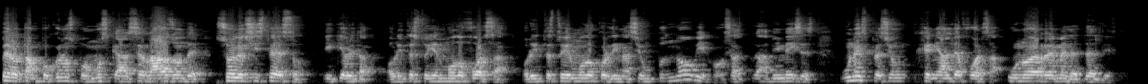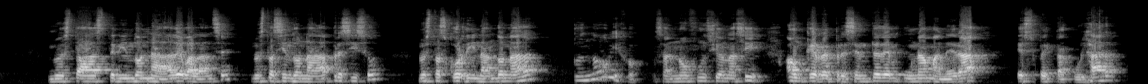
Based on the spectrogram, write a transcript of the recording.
pero tampoco nos podemos quedar cerrados donde solo existe eso y que ahorita, ahorita estoy en modo fuerza, ahorita estoy en modo coordinación, pues no, viejo, o sea, a mí me dices, una expresión genial de fuerza, 1 RM de deadlift, no estás teniendo nada de balance, no estás haciendo nada preciso, no estás coordinando nada, pues no, viejo, o sea, no funciona así, aunque represente de una manera espectacular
